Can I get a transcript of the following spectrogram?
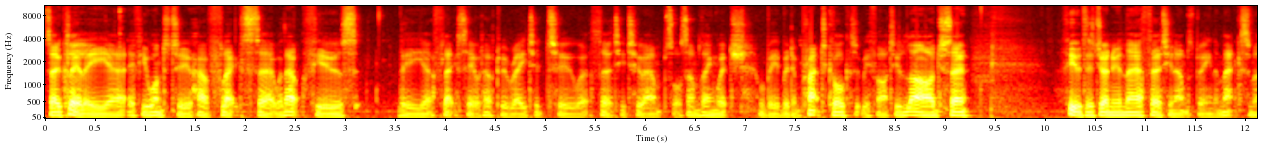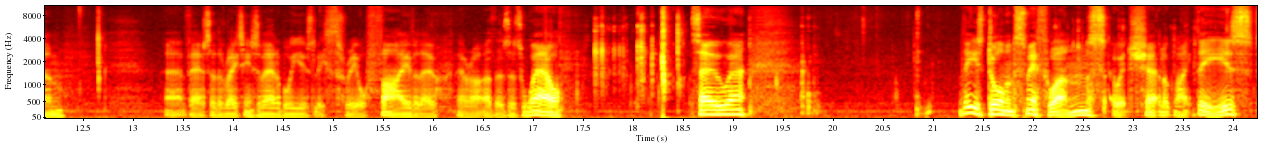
So clearly, uh, if you wanted to have flex uh, without the fuse, the uh, flex here would have to be rated to uh, 32 amps or something, which would be a bit impractical because it would be far too large. So fuse is generally there, 13 amps being the maximum, uh, various other ratings available, usually three or five, although there are others as well. So uh, these Dorman Smith ones, which uh, look like these,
